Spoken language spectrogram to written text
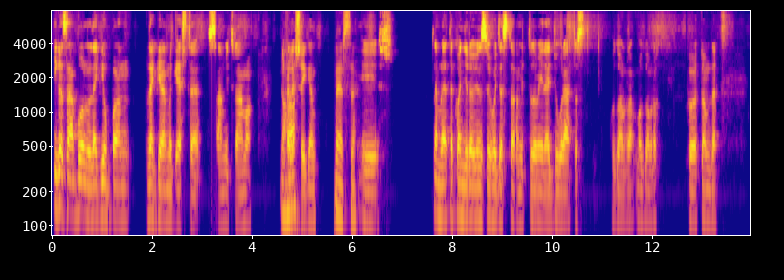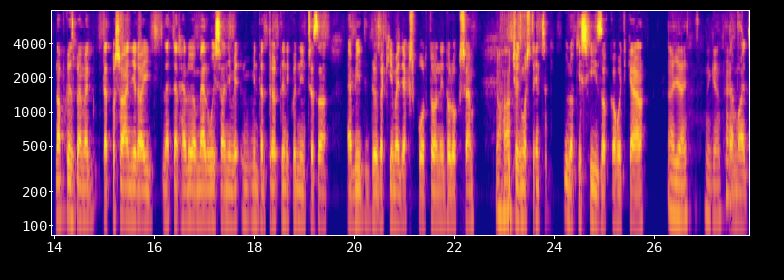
igazából a legjobban reggel meg este számít rám a Aha, feleségem. Persze. És nem lehetek annyira önző, hogy azt a, mit tudom én, egy órát azt magamra, magamra költöm, de napközben meg, tehát most annyira így leterhelő a meló, és annyi minden történik, hogy nincs ez a ebédidőbe kimegyek sportolni dolog sem. Aha. Úgyhogy most én csak ülök és hízok, ahogy kell. Ajaj, igen. Hát. De majd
